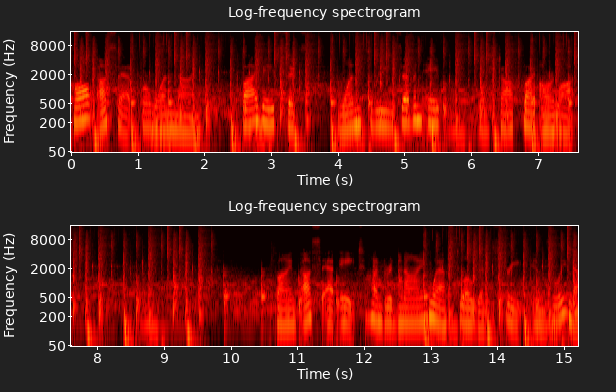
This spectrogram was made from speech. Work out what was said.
Call us at 419-586-1378 or stop by our lot. Find us at 809 West Logan Street in Celina,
